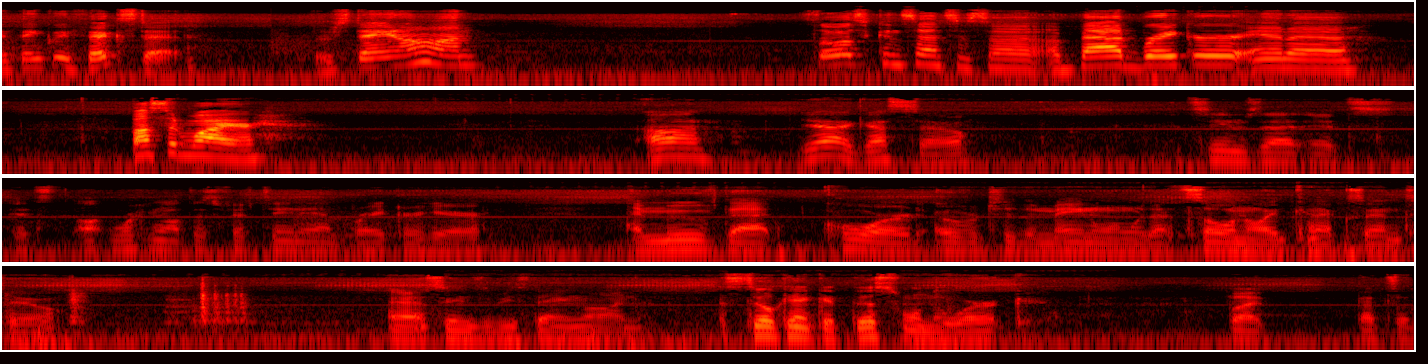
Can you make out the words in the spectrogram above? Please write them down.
I think we fixed it. They're staying on. So what's the consensus? A, a bad breaker and a busted wire. Uh, yeah, I guess so. It seems that it's it's working off this 15 amp breaker here. I moved that cord over to the main one where that solenoid connects into, and it seems to be staying on. I still can't get this one to work, but that's a,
